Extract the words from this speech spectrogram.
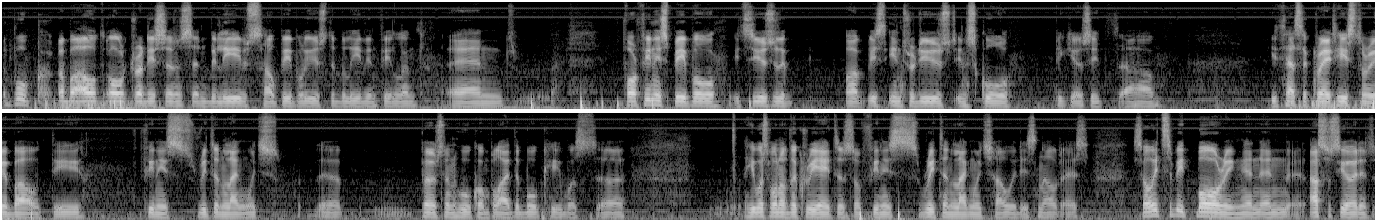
a book about old traditions and beliefs, how people used to believe in Finland, and for Finnish people, it's usually uh, is introduced in school because it uh, it has a great history about the Finnish written language. The person who compiled the book, he was uh, he was one of the creators of Finnish written language, how it is nowadays. So it's a bit boring and, and associated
